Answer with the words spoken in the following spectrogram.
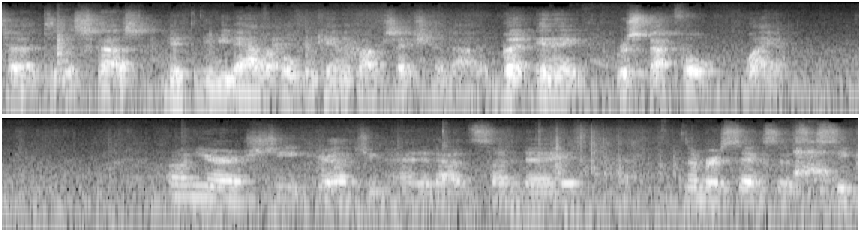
to, to discuss, you, you need to have an open, candid conversation about it, but in a respectful way. On your sheet here that you handed out Sunday, number six is seeking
